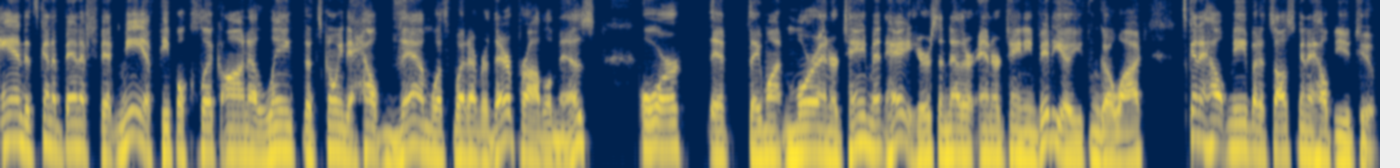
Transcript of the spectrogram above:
And it's going to benefit me if people click on a link that's going to help them with whatever their problem is. Or if they want more entertainment, hey, here's another entertaining video you can go watch. It's going to help me, but it's also going to help YouTube.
